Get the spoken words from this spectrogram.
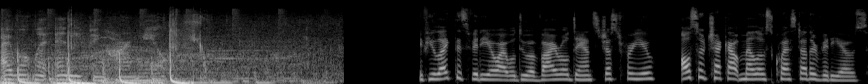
I won't let anything harm you. If you like this video, I will do a viral dance just for you. Also check out Melo's Quest other videos.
